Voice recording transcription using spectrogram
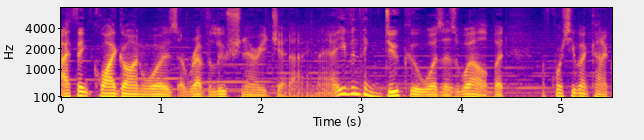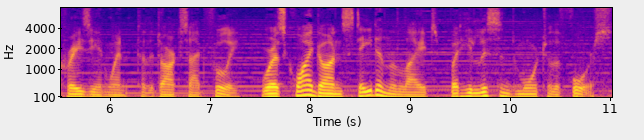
I think Qui Gon was a revolutionary Jedi, and I even think Dooku was as well, but of course he went kind of crazy and went to the dark side fully. Whereas Qui Gon stayed in the light, but he listened more to the Force.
